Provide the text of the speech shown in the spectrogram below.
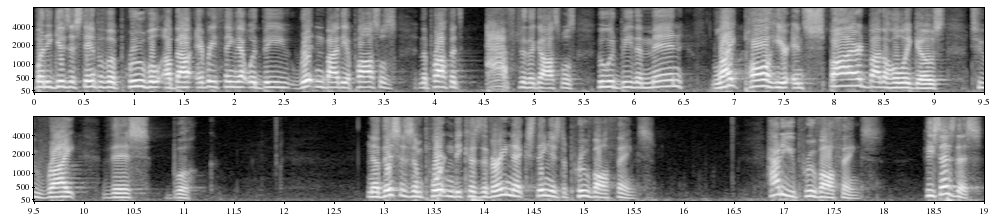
but he gives a stamp of approval about everything that would be written by the apostles and the prophets after the Gospels, who would be the men, like Paul here, inspired by the Holy Ghost to write this book. Now, this is important because the very next thing is to prove all things. How do you prove all things? He says this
